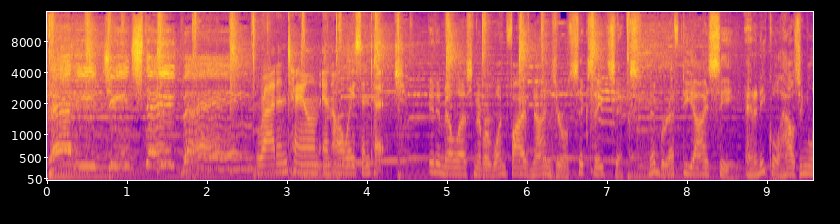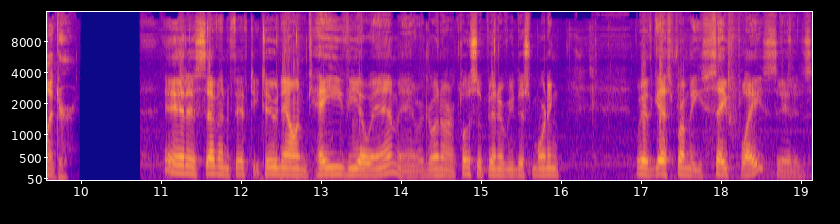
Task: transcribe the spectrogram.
Petit Jean State Bank. Right in town and always in touch. NMLS number 1590686, member FDIC, and an equal housing lender. It is 7:52 now on KVOM, and we're doing our close-up interview this morning with guests from the Safe Place. It is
